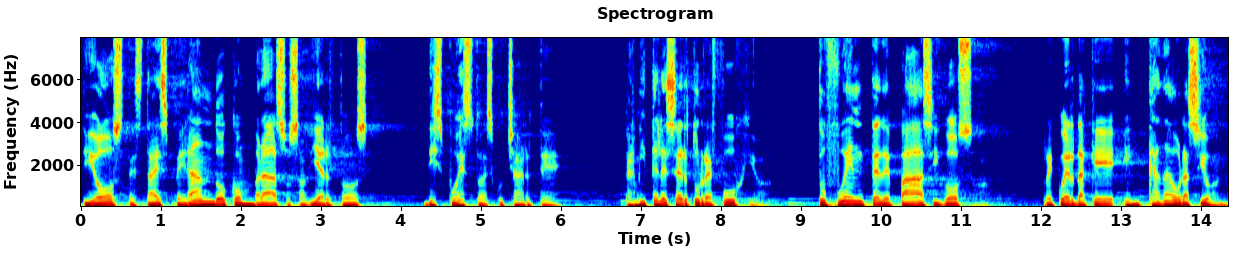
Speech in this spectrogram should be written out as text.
Dios te está esperando con brazos abiertos, dispuesto a escucharte. Permítele ser tu refugio, tu fuente de paz y gozo. Recuerda que en cada oración,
